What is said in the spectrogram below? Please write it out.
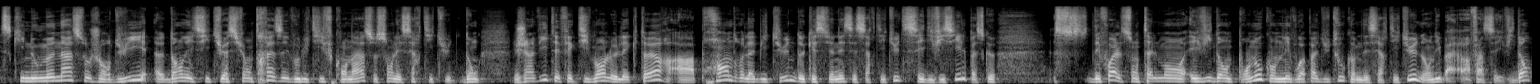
ce qui nous menace aujourd'hui euh, dans les situations très évolutives qu'on a, ce sont les certitudes. Donc, j'invite effectivement le lecteur à prendre l'habitude de questionner ses certitudes. C'est difficile parce que des fois, elles sont tellement évidentes pour nous qu'on ne les voit pas du tout comme des certitudes. On dit, bah, enfin, c'est évident.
